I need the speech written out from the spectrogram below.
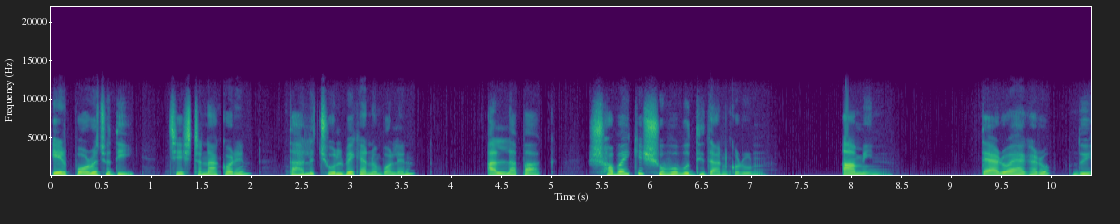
এরপরও যদি চেষ্টা না করেন, তাহলে চলবে কেন বলেন? আল্লাহ পাক সবাইকে শুভবুদ্ধি দান করুন। আমিন। তেরো এগারো দুই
